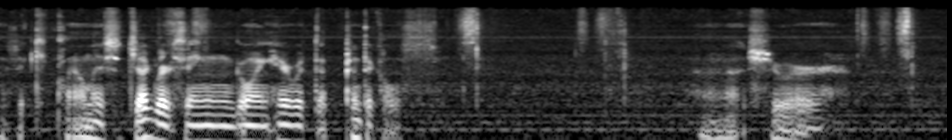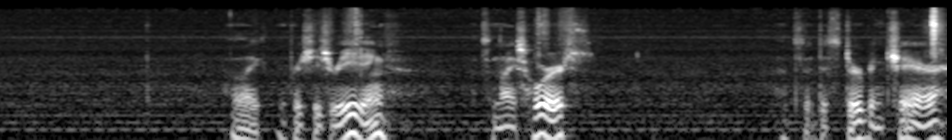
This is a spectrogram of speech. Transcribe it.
There's a clownish juggler thing going here with the pentacles. I'm not sure. I like where she's reading. It's a nice horse. That's a disturbing chair.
